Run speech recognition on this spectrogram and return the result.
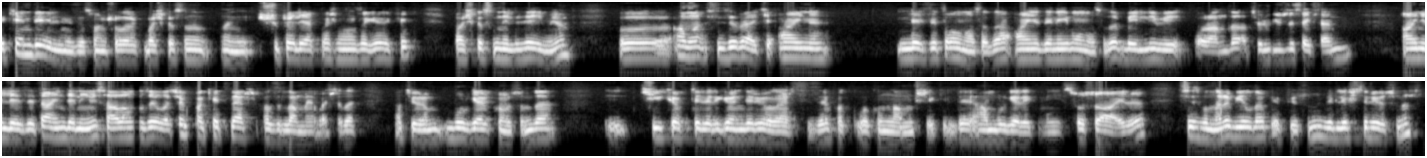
ve kendi elinizde sonuç olarak başkasının hani şüpheli yaklaşmanıza gerek yok. Başkasının eli değmiyor. Ee, ama size belki aynı lezzet olmasa da aynı deneyim olmasa da belli bir oranda atıyorum %80 aynı lezzeti aynı deneyimi sağlamanıza yol açacak paketler hazırlanmaya başladı. Atıyorum burger konusunda e, çiğ köfteleri gönderiyorlar size vakumlanmış şekilde. Hamburger ekmeği, sosu ayrı. Siz bunları build up yapıyorsunuz, birleştiriyorsunuz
